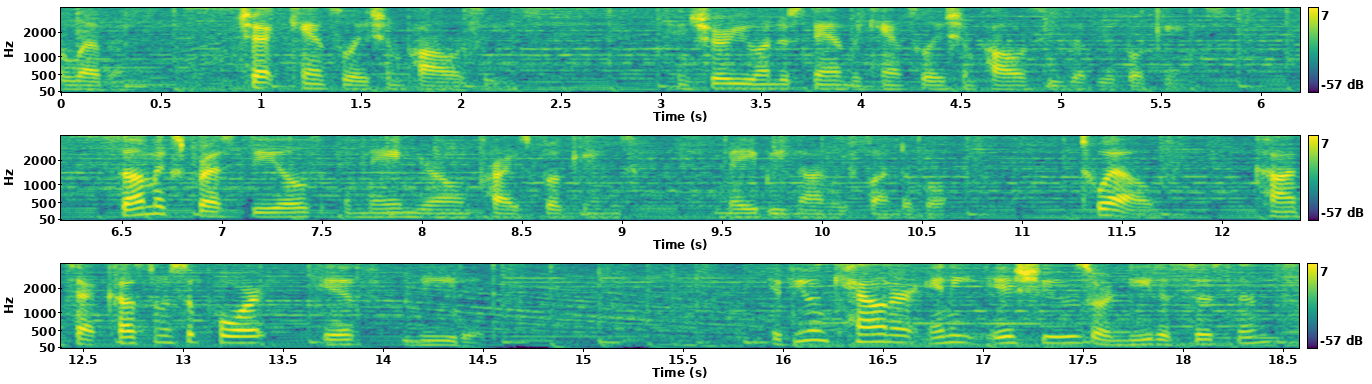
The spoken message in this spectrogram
11. Check cancellation policies. Ensure you understand the cancellation policies of your bookings. Some express deals and name your own price bookings may be non refundable. 12 contact customer support if needed. If you encounter any issues or need assistance,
